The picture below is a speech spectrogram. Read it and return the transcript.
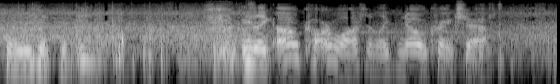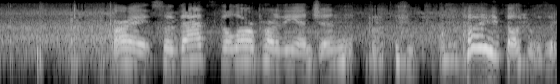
He's like, oh, car wash. I'm like, no, crankshaft. Alright, so that's the lower part of the engine. he thought it was a...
